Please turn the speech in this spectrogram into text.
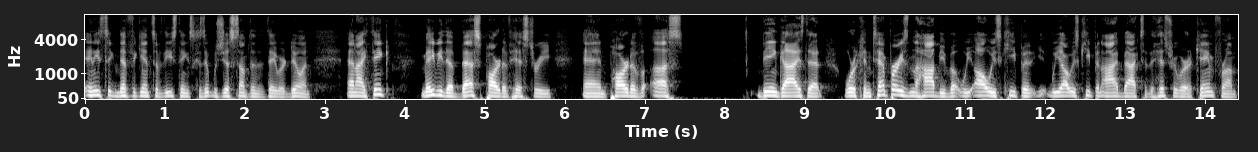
any significance of these things because it was just something that they were doing. And I think maybe the best part of history and part of us being guys that were contemporaries in the hobby, but we always keep it, we always keep an eye back to the history where it came from.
